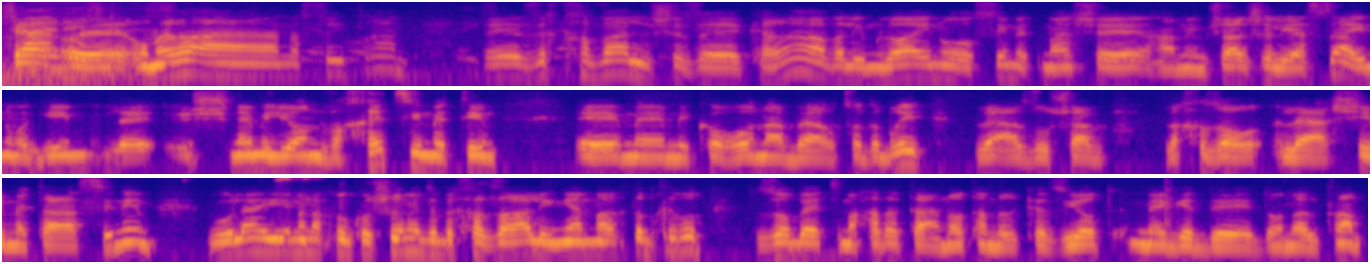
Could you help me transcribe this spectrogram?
China אומר הנשיא טראמפ, זה חבל שזה קרה, אבל אם לא היינו עושים את מה שהממשל שלי עשה, היינו מגיעים לשני מיליון וחצי מתים מקורונה בארצות הברית, ואז הוא שב לחזור להאשים את הסינים, ואולי אם אנחנו קושרים את זה בחזרה לעניין מערכת הבחירות, זו בעצם אחת הטענות המרכזיות נגד דונלד טראמפ.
